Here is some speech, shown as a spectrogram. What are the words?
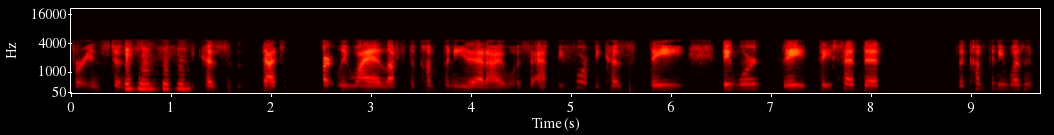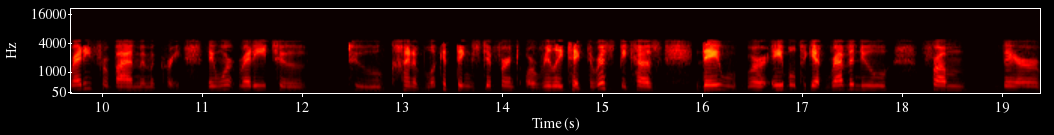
for instance mm-hmm, mm-hmm. because that's partly why I left the company that I was at before because they they weren't they they said that the company wasn't ready for biomimicry. They weren't ready to to kind of look at things different or really take the risk because they were able to get revenue from their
